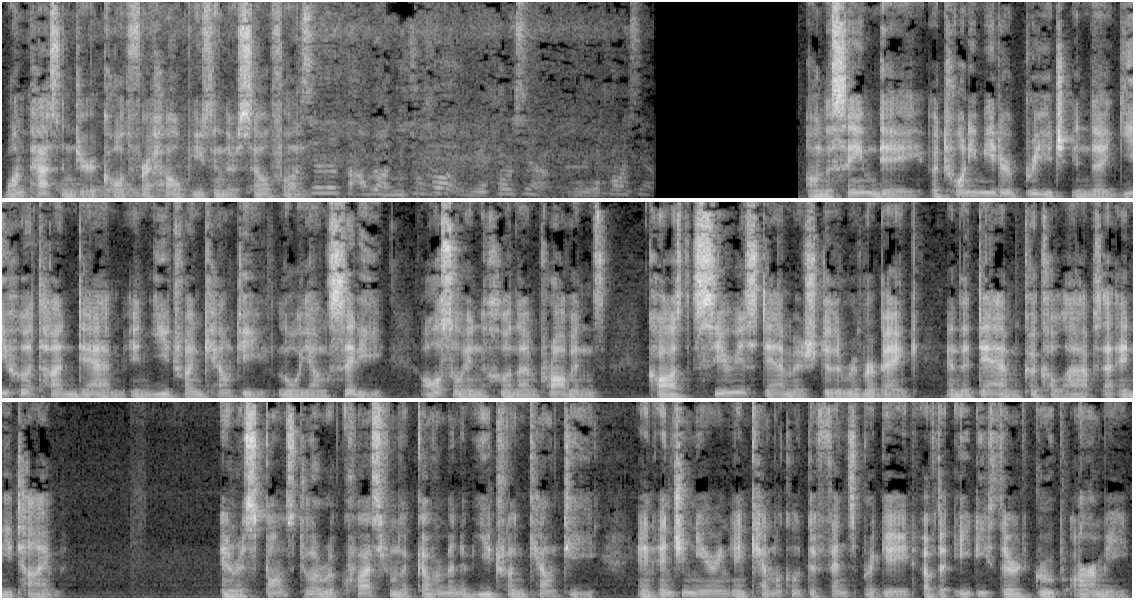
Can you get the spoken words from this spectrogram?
One passenger called for help using their cell phone. On the same day, a 20 meter breach in the Yihetan Dam in Yichuan County, Luoyang City, also in Henan Province, caused serious damage to the riverbank and the dam could collapse at any time. In response to a request from the government of Yichuan County, an engineering and chemical defense brigade of the 83rd Group Army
